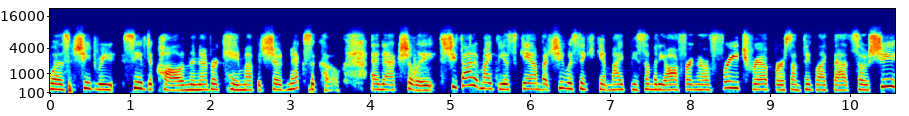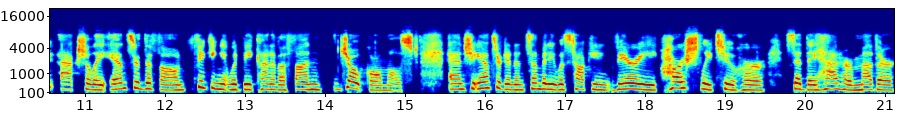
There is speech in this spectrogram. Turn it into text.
was she'd received a call and the number came up. It showed Mexico. And actually, she thought it might be a scam, but she was thinking it might be somebody offering her a free trip or something like that. So she actually answered the phone thinking it would be kind of a fun joke almost. And she answered it, and somebody was talking very harshly to her, said they had her mother.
